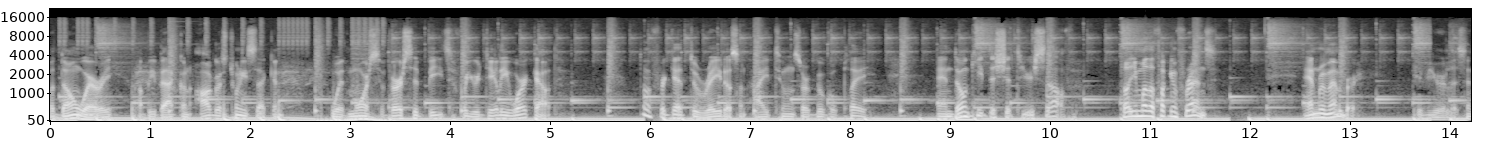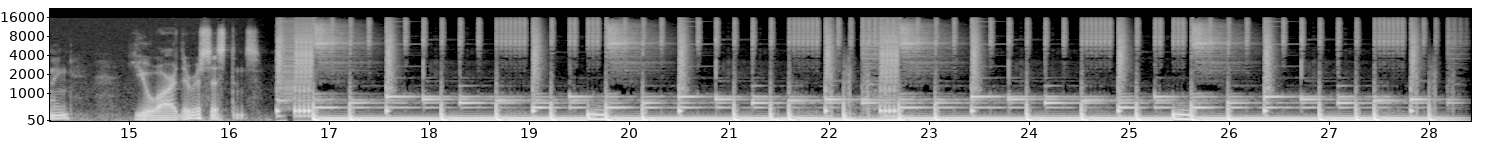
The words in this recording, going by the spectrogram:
But don't worry, I'll be back on August 22nd with more subversive beats for your daily workout. Don't forget to rate us on iTunes or Google Play. And don't keep this shit to yourself. Tell your motherfucking friends. And remember, if you're listening, you are the resistance.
